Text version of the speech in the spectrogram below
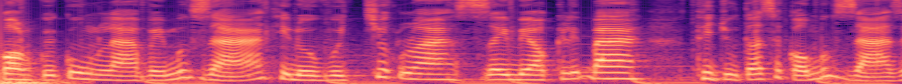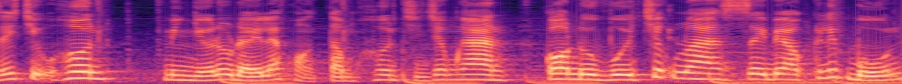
Còn cuối cùng là về mức giá. Thì đối với chiếc loa JBL Clip 3 thì chúng ta sẽ có mức giá dễ chịu hơn. Mình nhớ đâu đấy là khoảng tầm hơn 900 ngàn. Còn đối với chiếc loa JBL Clip 4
